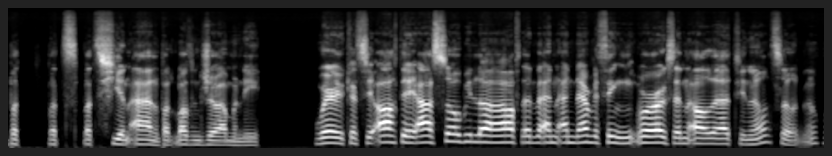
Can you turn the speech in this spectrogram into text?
but but but here in Ireland, but not in Germany where you can see, oh, they are so beloved and, and, and everything works and all that, you know. So, no.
